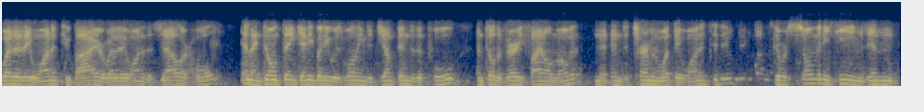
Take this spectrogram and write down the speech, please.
whether they wanted to buy or whether they wanted to sell or hold. And I don't think anybody was willing to jump into the pool until the very final moment and, and determine what they wanted to do. There were so many teams in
